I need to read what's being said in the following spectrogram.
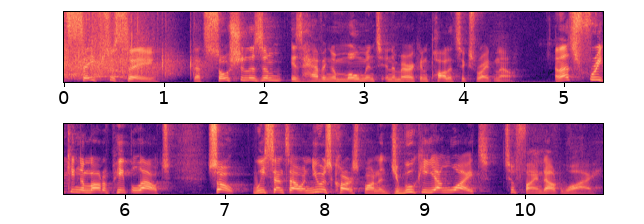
It's safe to say that socialism is having a moment in American politics right now. And that's freaking a lot of people out. So, we sent our newest correspondent, Jaboukie Young-White, to find out why.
